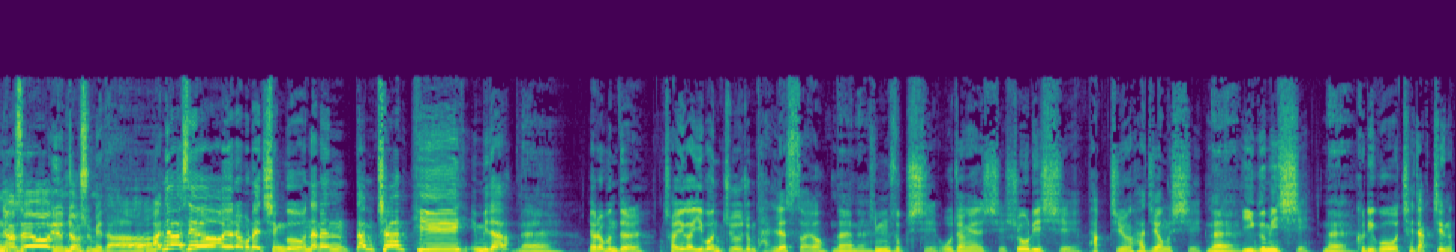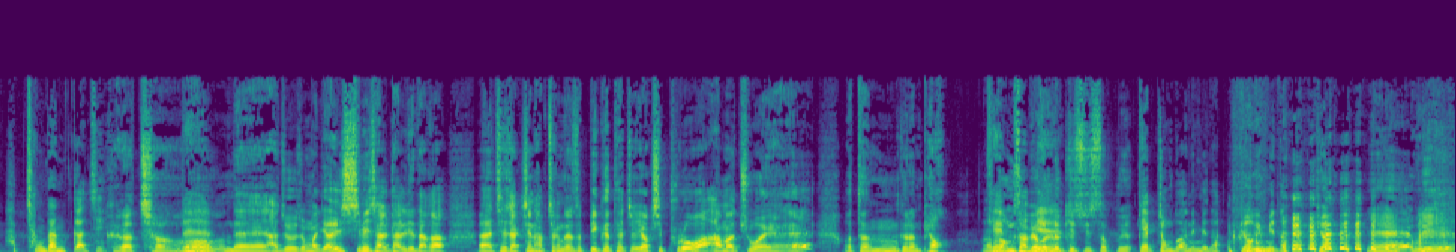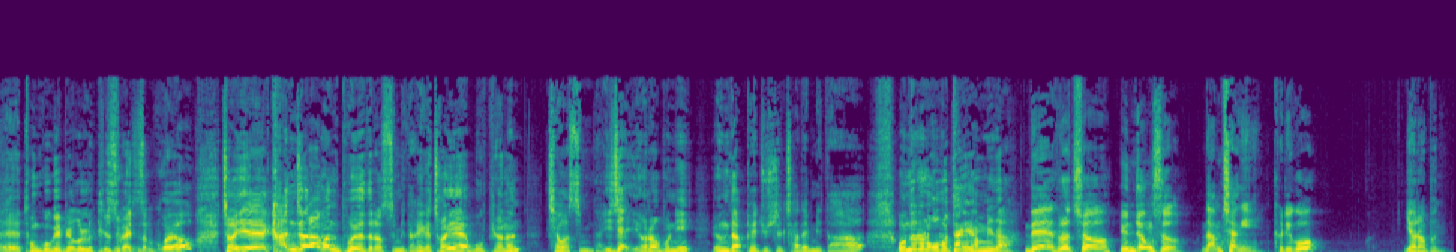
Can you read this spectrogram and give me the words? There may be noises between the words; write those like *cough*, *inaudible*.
안녕하세요 윤정수입니다. 안녕하세요, 여러분의 친구. 나는 남창희입니다. 네. 여러분들, 저희가 이번 주 좀 달렸어요. 네네. 김숙 씨, 오정현 씨, 쇼리 씨, 박지윤, 하지영 씨, 네. 이금희 씨, 네. 그리고 제작진 합창단까지. 그렇죠. 네. 네. 아주 정말 열심히 잘 달리다가 아, 제작진 합창단에서 삐끗했죠. 역시 프로와 아마추어의 어떤 그런 벽. 어, 갭. 넘사벽을 예. 느낄 수 있었고요. 갭 정도 아닙니다. 벽입니다. 벽. *laughs* 예, 우리 통곡의 벽을 느낄 수가 있었고요. 저희의 간절함은 보여드렸습니다. 그러니까 저희의 목표는 채웠습니다. 이제 여러분이 응답해 주실 차례입니다. 오늘은 오붓하게 갑니다. 네, 그렇죠. 윤정수, 남창희, 그리고 여러분.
